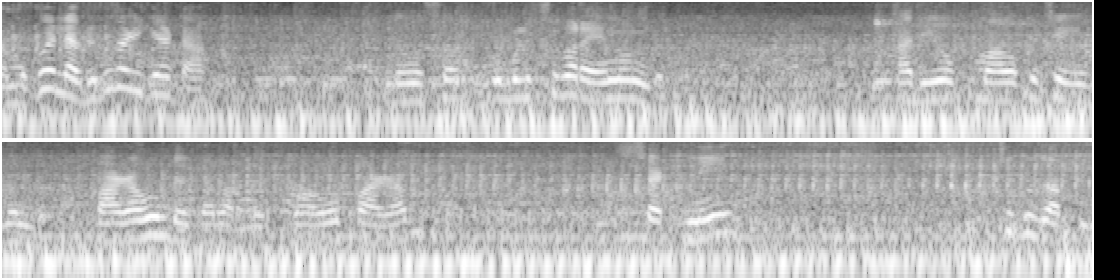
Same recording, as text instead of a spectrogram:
നമുക്കും എല്ലാവർക്കും കഴിക്കാം കേട്ടോ. ദിവസം വിളിച്ച് പറയുന്നുണ്ട്. അധികം ഉപ്മാവൊക്കെ ചെയ്യുന്നുണ്ട്. പഴമുണ്ട് എന്താ പറഞ്ഞു ഉപ്മാവ് പഴം ചട്നി ചുക്ക് കാപ്പി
